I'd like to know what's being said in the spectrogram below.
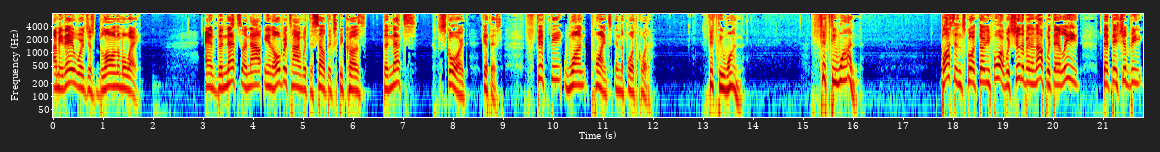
I mean, they were just blowing them away. And the Nets are now in overtime with the Celtics because the Nets scored, get this, 51 points in the fourth quarter. 51. 51. Boston scored 34, which should have been enough with their lead that they should be,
